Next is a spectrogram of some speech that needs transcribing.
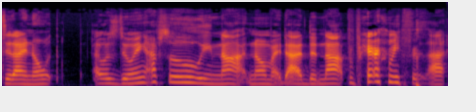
Did I know what I was doing? Absolutely not. No, my dad did not prepare me for that.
